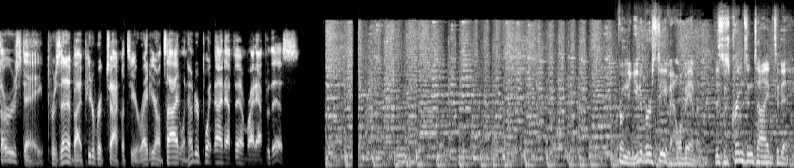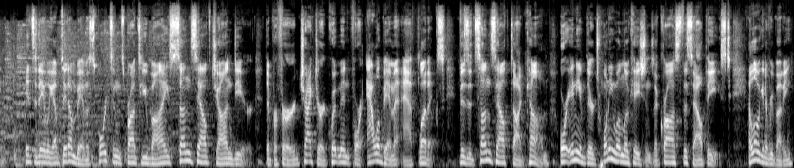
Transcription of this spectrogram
Thursday, presented by Peterbrook Chocolatier, right here on Tide 100.9 FM, right after this. From the University of Alabama, this is Crimson Tide Today. It's a daily update on Bama sports and it's brought to you by SunSouth John Deere, the preferred tractor equipment for Alabama athletics. Visit sunsouth.com or any of their 21 locations across the Southeast. Hello again, everybody.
